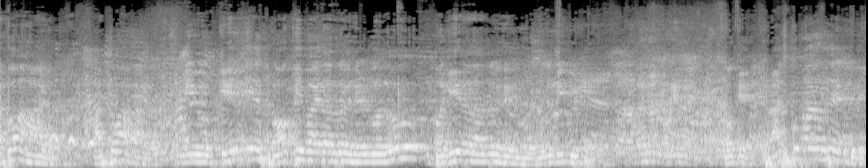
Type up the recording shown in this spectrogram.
ಅಥವಾ ಹಾಡು ಅಥವಾ ಹಾಡು. ನೀವು ಕೆ ಜಿ ಎಸ್ ರಾಕಿ ಬಾಯ್ದಾದ್ರೂ ಹೇಳ್ಬೋದು ಬಗೀರದಾದ್ರೂ ಹೇಳ್ಬೋದು ಅದು ನೀವು ಬಿಟ್ಟು ಓಕೆ ರಾಜ್ಕುಮಾರ್ ಅಂತ ಹೇಳ್ತೀವಿ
